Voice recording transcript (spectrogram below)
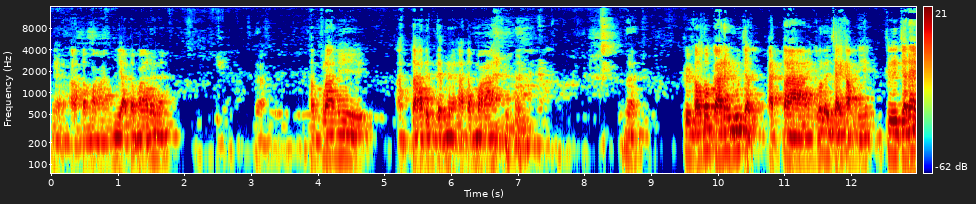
เนี่ยอาตมามีอาตมาด้วยนะทำพระนี่อัตตาเต็มๆเลยอาตมานะ คือเขาต้องการให้รู้จักอัตตาก็เลยใช้คำนี้ คือจะได้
